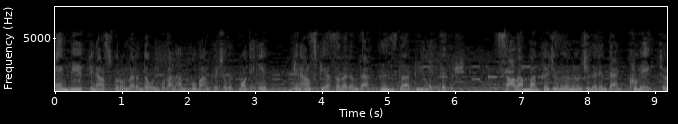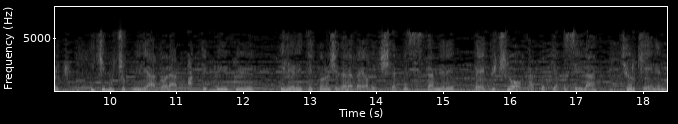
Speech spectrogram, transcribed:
en büyük finans kurumlarında uygulanan bu bankacılık modeli, finans piyasalarında hızla büyümektedir. Sağlam bankacılığın öncülerinden Kuveyt Türk, 2,5 milyar dolar aktif büyüklüğü, ileri teknolojilere dayalı işletme sistemleri ve güçlü ortaklık yapısıyla Türkiye'nin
